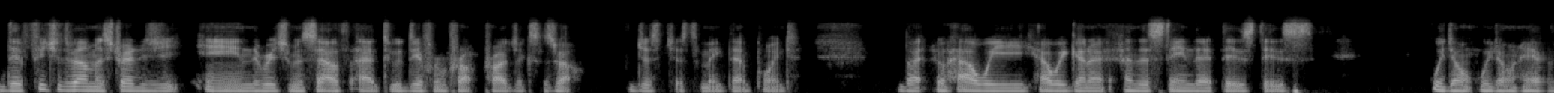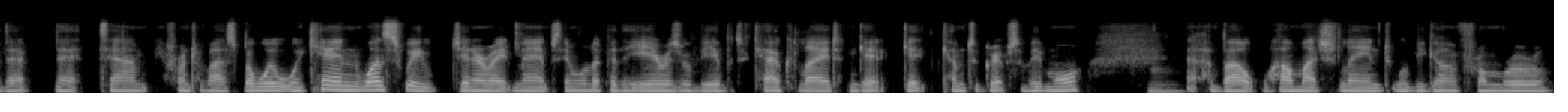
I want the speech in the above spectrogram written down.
the future development strategy in the Richmond South are two different pro- projects as well. Just just to make that point. But how we how we gonna understand that there's this we don't we don't have that that um, in front of us but we, we can once we generate maps and we'll look at the areas we'll be able to calculate and get get come to grips a bit more Mm. about how much land will be going from rural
